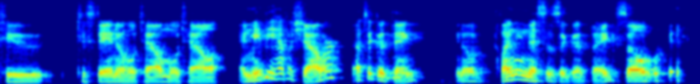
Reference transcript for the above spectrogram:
to to stay in a hotel, motel, and maybe have a shower. That's a good thing. You know, cleanliness is a good thing. So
